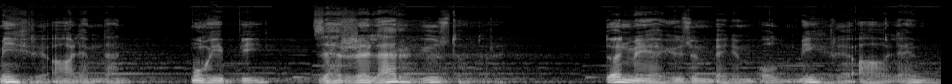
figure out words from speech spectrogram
Mihri alemden muhibbi zerreler yüz döndüre. Dönmeye yüzüm benim ol mihri alem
